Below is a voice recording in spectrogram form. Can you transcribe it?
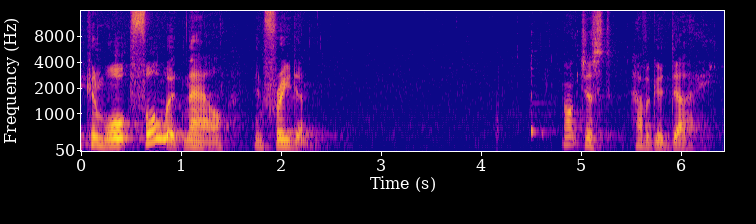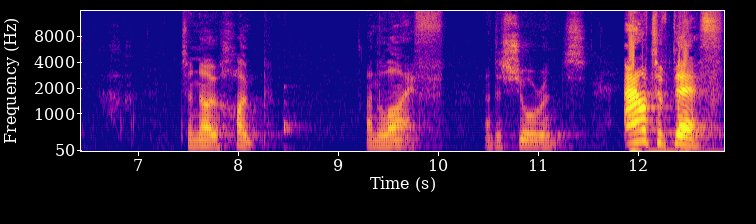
can walk forward now in freedom. Not just have a good day, to know hope and life and assurance. Out of death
